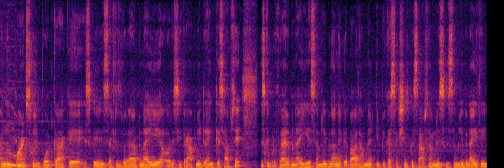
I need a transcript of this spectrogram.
ہم نے ان پوائنٹس کو امپورٹ کرا کے اس کے سرفس وغیرہ بنائی ہے اور اسی طرح اپنی ڈرائنگ کے حساب سے اس کی پروفائل بنائی ہے۔ اسمبلی بنانے کے بعد ہم نے ٹی پی کا سیکشنس کے حساب سے ہم نے اس کی اسمبلی بنائی تھی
